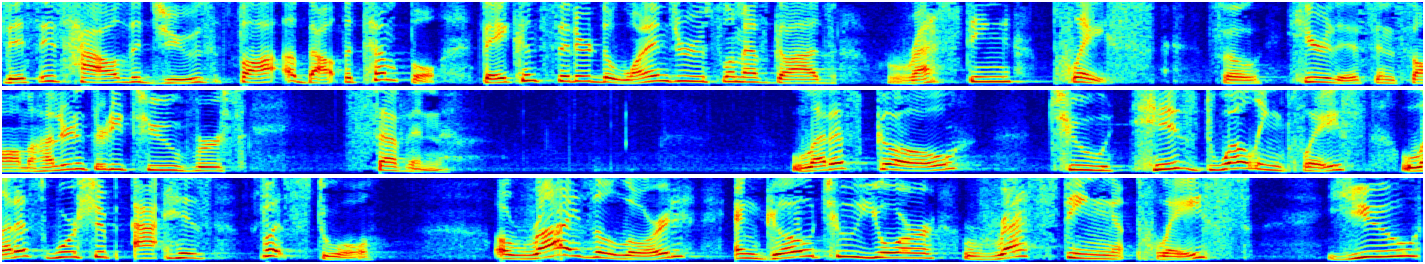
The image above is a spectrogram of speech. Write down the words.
this is how the Jews thought about the temple. They considered the one in Jerusalem as God's resting place. So hear this in Psalm 132 verse 7. Let us go to his dwelling place. Let us worship at his footstool. Arise, O Lord, and go to your resting place, you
